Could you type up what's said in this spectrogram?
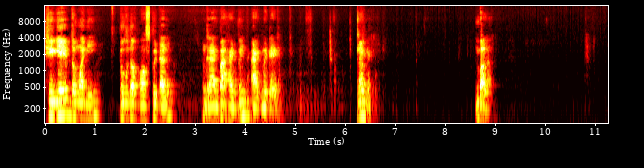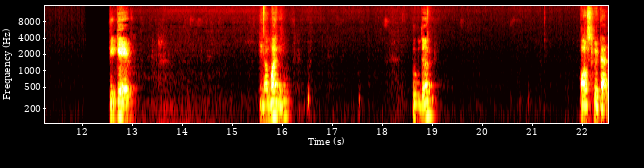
She gave the money to the hospital grandpa had been admitted okay बघा. She gave the money to the hospital.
